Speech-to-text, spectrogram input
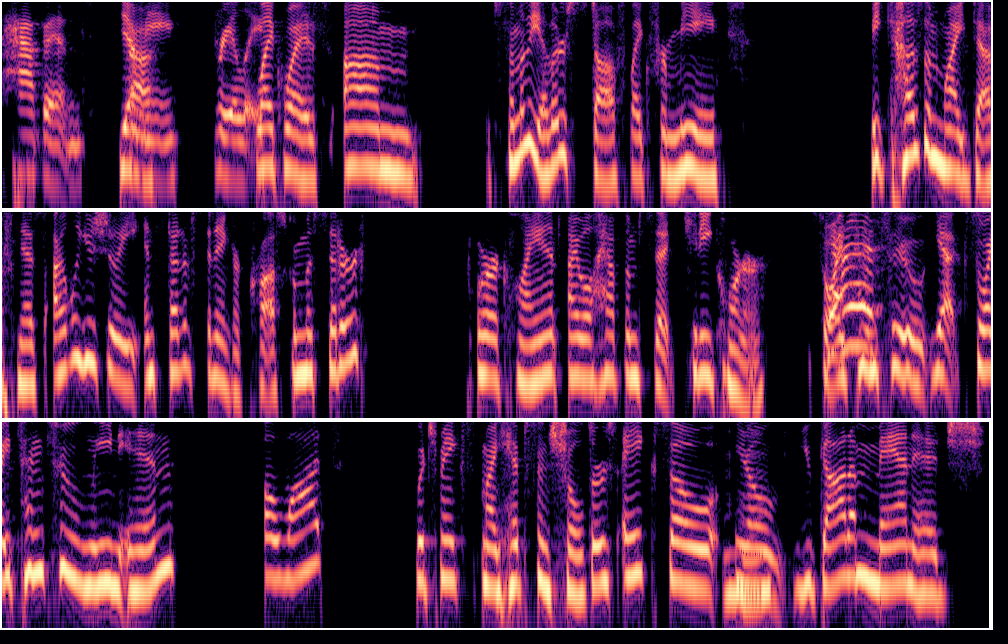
happened Yeah. for me really Likewise. Um, some of the other stuff, like for me, because of my deafness, I will usually, instead of sitting across from a sitter or a client, I will have them sit kitty corner. So I tend to, yeah. So I tend to lean in a lot, which makes my hips and shoulders ache. So, Mhm. you know, you got to manage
